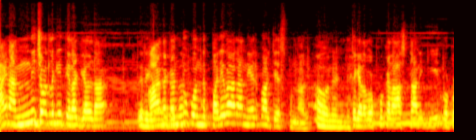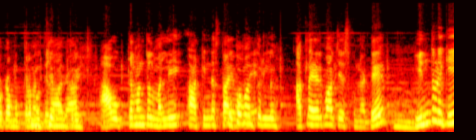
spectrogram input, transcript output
ఆయన అన్ని చోట్లకి తిరగలడా తిరిగి ఆయనకంటూ కొంత పరివారాన్ని ఏర్పాటు చేసుకున్నారు. అవునండి. అంతే కదా ఒక్కొక్క రాష్ట్రానికి ఒక్కొక్క ముఖ్యమంత్రి ఆ ముఖ్యమంత్రులు మళ్ళీ ఆ కింద స్థాయి ఉపమంత్రులు. అట్లా ఏర్పాటు చేసుకున్నట్టే ఇంద్రుడికి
